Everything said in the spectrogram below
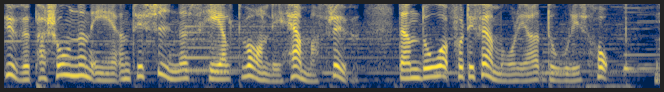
huvudpersonen är en till synes helt vanlig hemmafru. Den då 45-åriga Doris Hopp. Eh,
